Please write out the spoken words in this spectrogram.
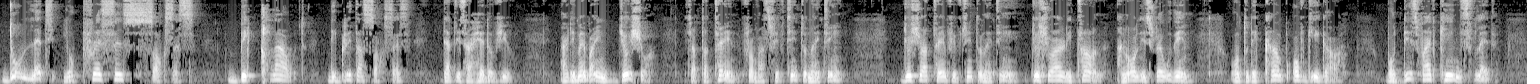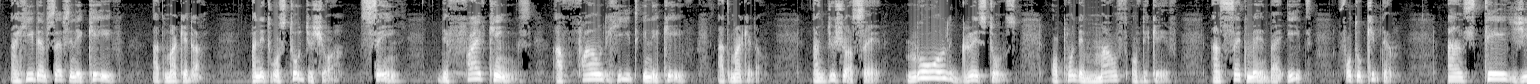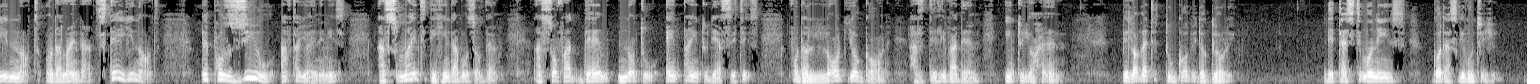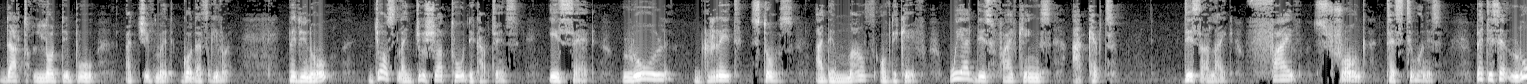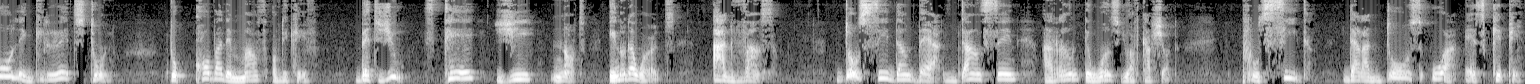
Don't let your present success becloud the greater success that is ahead of you. I remember in Joshua chapter 10, from verse 15 to 19, Joshua 10, 15 to 19, Joshua returned and all Israel with him unto the camp of Gilgal. But these five kings fled and hid themselves in a cave at Makkedah. And it was told Joshua, saying, The five kings are found hid in a cave at Makkedah. And Joshua said, Roll great stones upon the mouth of the cave, and set men by it for to keep them. And stay ye not, underline that, stay ye not, but pursue after your enemies, and smite the hindermost of them, and suffer them not to enter into their cities, for the Lord your God has delivered them into your hand. Beloved, to God be the glory the testimonies God has given to you, that laudable achievement God has given. But you know, just like Joshua told the captains, he said, Roll great stones at the mouth of the cave where these five kings are kept. These are like five strong testimonies. But he said, Roll a great stone to cover the mouth of the cave. But you stay ye not. In other words, advance. Don't sit down there dancing around the ones you have captured. Proceed. There are those who are escaping.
